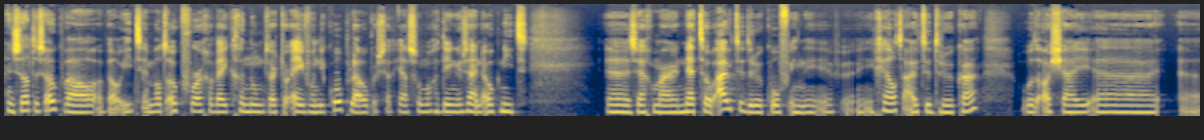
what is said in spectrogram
Dus dat is ook wel, wel iets. En wat ook vorige week genoemd werd door een van die koplopers. Zeg, ja, sommige dingen zijn ook niet uh, zeg maar netto uit te drukken of in, in geld uit te drukken. Bijvoorbeeld als jij uh, uh,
